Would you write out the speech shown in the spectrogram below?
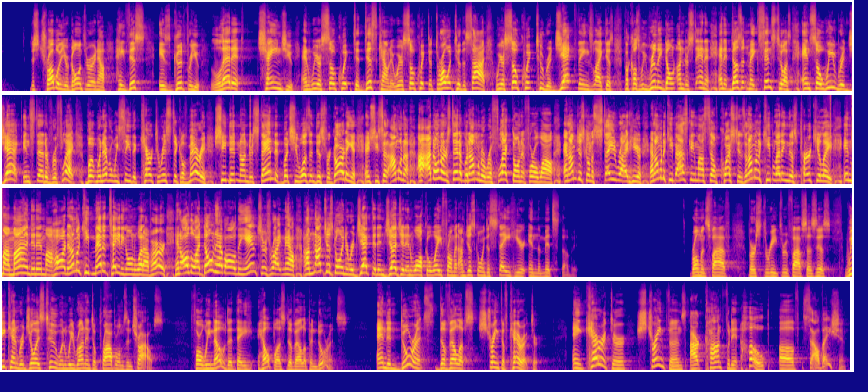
this trouble you're going through right now, hey, this is good for you. Let it change you. And we are so quick to discount it. We are so quick to throw it to the side. We are so quick to reject things like this because we really don't understand it and it doesn't make sense to us. And so we reject instead of reflect. But whenever we see the characteristic of Mary, she didn't understand it, but she wasn't disregarding it. And she said, I'm gonna, I, don't understand it, but I'm gonna reflect on it for a while. And I'm just gonna stay right here. And I'm gonna keep asking myself questions. And I'm gonna keep letting this percolate in my mind and in my heart, and I'm going to keep meditating on what I've heard. And although I don't have all the answers right now, I'm not just going to reject it and judge it and walk away from it. I'm just going to stay here in the midst of it. Romans 5, verse 3 through 5 says this We can rejoice too when we run into problems and trials, for we know that they help us develop endurance. And endurance develops strength of character. And character strengthens our confident hope of salvation.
